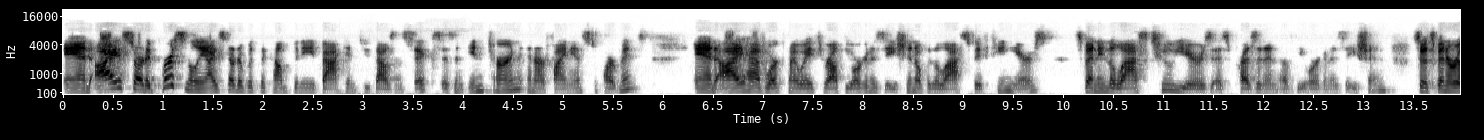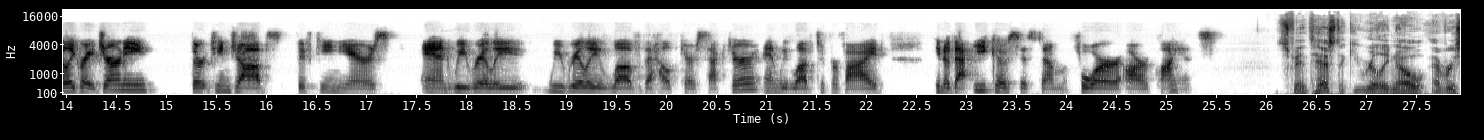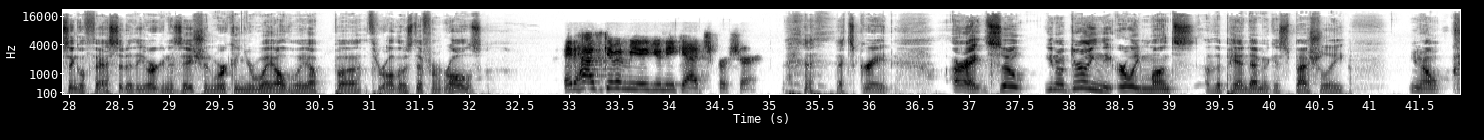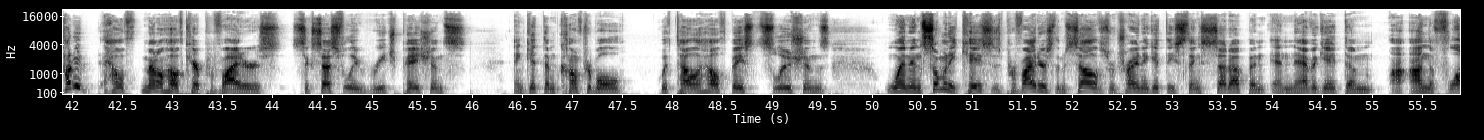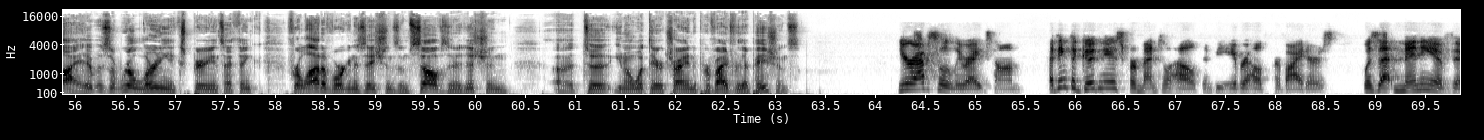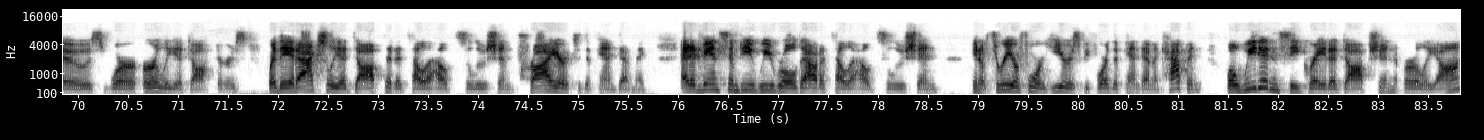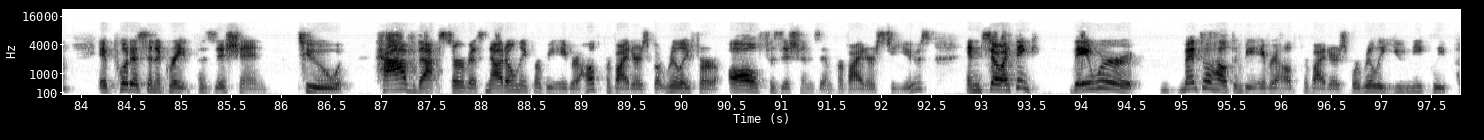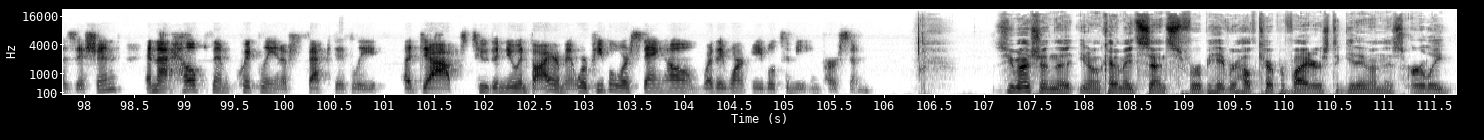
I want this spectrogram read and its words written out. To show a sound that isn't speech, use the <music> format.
And I started personally, I started with the company back in 2006 as an intern in our finance department. And I have worked my way throughout the organization over the last 15 years, spending the last two years as president of the organization. So it's been a really great journey, 13 jobs, 15 years. And we really, we really love the healthcare sector and we love to provide, you know, that ecosystem for our clients. It's fantastic. You really know every single facet of the organization, working your way all the way up uh, through all those different roles. It has given me a unique edge for sure. <laughs> That's great. All right. So, you know, during the early months of the pandemic, especially, you know, how did health mental health care providers successfully reach patients and get them comfortable with telehealth based solutions when in so many cases providers themselves were trying to get these things set up and, and navigate them on the fly it was a real learning experience i think for a lot of organizations themselves in addition uh, to you know what they're trying to provide for their patients you're absolutely right, Tom. I think the good news for mental health and behavioral health providers was that many of those were early adopters, where they had actually adopted a telehealth solution prior to the pandemic. At Advanced MD, we rolled out a telehealth solution, you know, three or four years before the pandemic happened. Well, we didn't see great adoption early on. It put us in a great position to have that service not only for behavioral health providers, but really for all physicians and providers to use. And so I think they were mental health and behavioral health providers were really uniquely positioned and that helped them quickly and effectively adapt to the new environment where people were staying home where they weren't able to meet in person. So you mentioned that you know it kind of made sense for behavioral health care providers to get in on this early.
